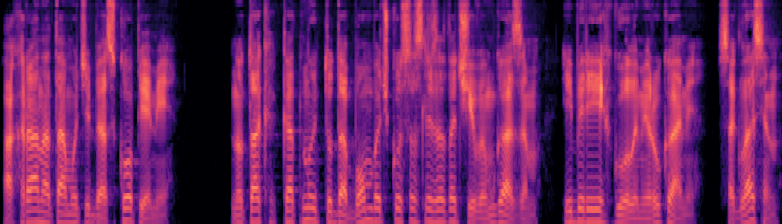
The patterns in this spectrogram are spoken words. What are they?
Охрана там у тебя с копьями, но так катнуть туда бомбочку со слезоточивым газом и бери их голыми руками. Согласен?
